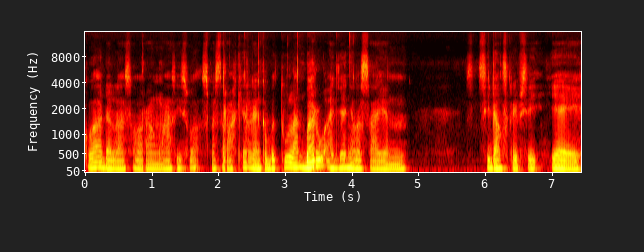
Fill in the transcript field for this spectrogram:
Gue adalah seorang mahasiswa semester akhir yang kebetulan baru aja nyelesain sidang skripsi. Yeay,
